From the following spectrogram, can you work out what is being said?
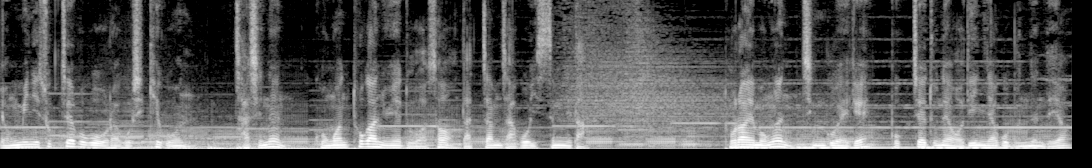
영민이 숙제 보고 오라고 시키곤 자신은 공원 토간 위에 누워서 낮잠 자고 있습니다. 도라에몽은 진구에게 복제 두뇌 어디 있냐고 묻는데요.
